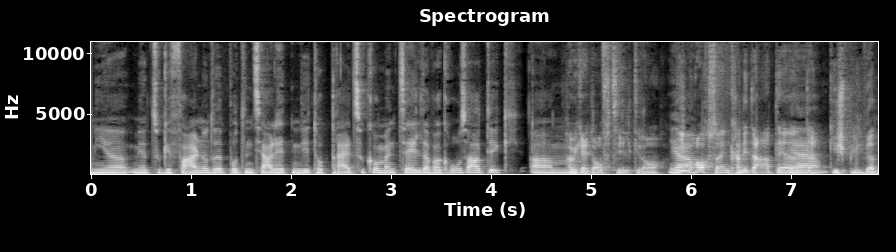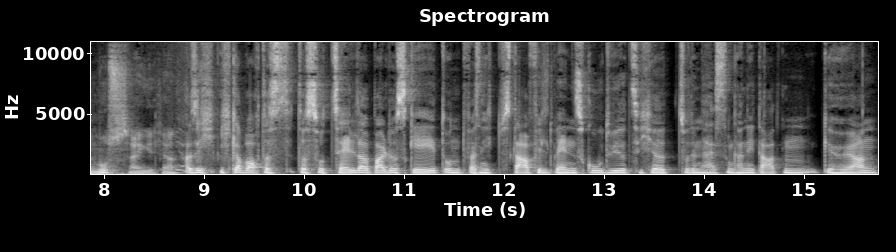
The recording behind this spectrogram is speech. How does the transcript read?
mir, mir zu gefallen oder Potenzial hätten, in die Top 3 zu kommen. Zelda war großartig. Ähm, Habe ich gleich aufzählt, genau. Ja. Eben auch so ein Kandidat, der, Ja. gespielt werden muss, eigentlich, ja. also ich, ich glaube auch, dass, dass so Zelda, Baldur's Gate und weiß nicht, Starfield, wenn es gut wird, sicher zu den heißen Kandidaten gehören.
